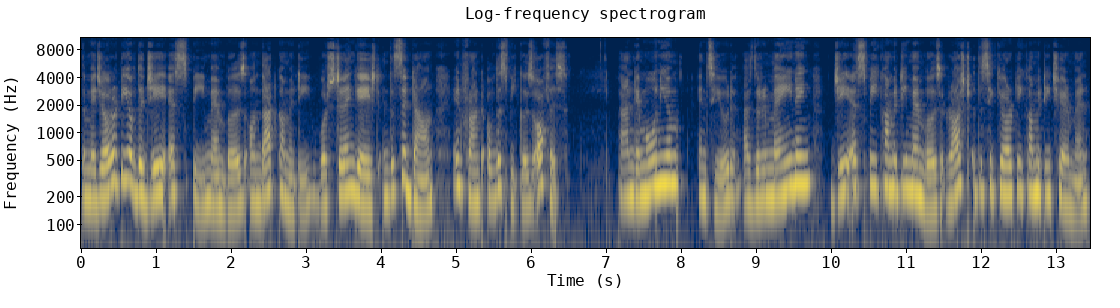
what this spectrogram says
The majority of the JSP members on that committee were still engaged in the sit down in front of the Speaker's office. Pandemonium ensued as the remaining JSP committee members rushed the Security Committee chairman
